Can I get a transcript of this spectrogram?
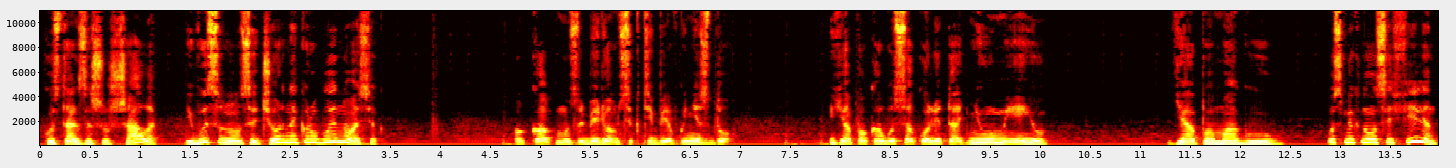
В кустах зашуршало, и высунулся черный круглый носик. «А как мы заберемся к тебе в гнездо? Я пока высоко летать не умею». «Я помогу», — усмехнулся Филин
